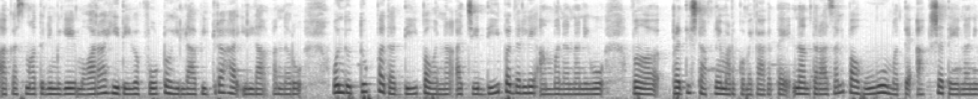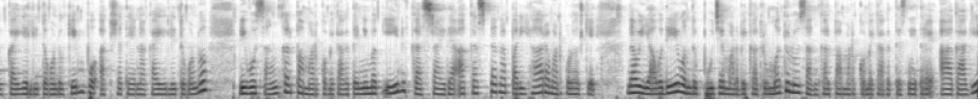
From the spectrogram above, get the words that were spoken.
ಅಕಸ್ಮಾತ್ ನಿಮಗೆ ವಾರಾಹಿ ದೇವ ಫೋಟೋ ಇಲ್ಲ, ವಿಗ್ರಹ ಇಲ್ಲ ಅನ್ನೋರು ಒಂದು ತುಪ್ಪದ ದೀಪವನ್ನು ಹಚ್ಚಿ, ದೀಪದಲ್ಲಿ ಅಮ್ಮನನ್ನು ನೀವು ಪ್ರತಿಷ್ಠಾಪನೆ ಮಾಡ್ಕೊಬೇಕಾಗತ್ತೆ. ನಂತರ ಸ್ವಲ್ಪ ಹೂವು ಮತ್ತು ಅಕ್ಷತೆಯನ್ನು ನೀವು ಕೈಯಲ್ಲಿ ತೊಗೊಂಡು, ಕೆಂಪು ಅಕ್ಷತೆಯನ್ನು ಕೈಯಲ್ಲಿ ತೊಗೊಂಡು ನೀವು ಸಂಕಲ್ಪ ಮಾಡ್ಕೊಬೇಕಾಗತ್ತೆ. ನಿಮಗೆ ಏನು ಕಷ್ಟ ಇದೆ, ಆ ಕಷ್ಟನ ಪರಿಹಾರ ಮಾಡ್ಕೊಳ್ಳೋಕ್ಕೆ ನಾವು ಯಾವುದೇ ಒಂದು ಪೂಜೆ ಮಾಡಬೇಕಾದ್ರೂ ಮೊದಲು ಸಂಕಲ್ಪ ಮಾಡ್ಕೊಬೇಕಾಗತ್ತೆ ಸ್ನೇಹಿತರೆ. ಹಾಗಾಗಿ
